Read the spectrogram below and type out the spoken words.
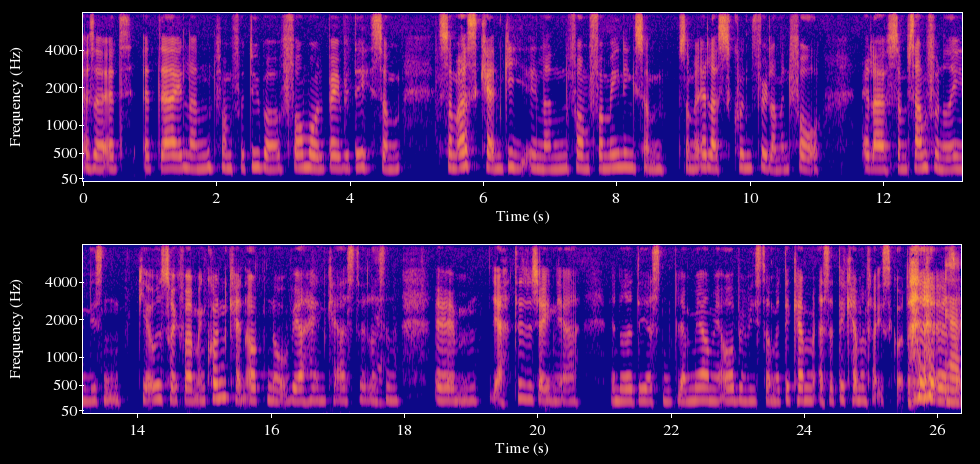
altså at, at der er en eller anden form for dybere formål bag ved det, som, som også kan give en eller anden form for mening, som, som man ellers kun føler, man får, eller som samfundet egentlig sådan giver udtryk for, at man kun kan opnå ved at have en kæreste, eller Ja. sådan. Øhm, ja, det synes jeg egentlig er, er noget af det, jeg sådan bliver mere og mere overbevist om, at det kan, man- altså, det kan man faktisk godt. altså, Ja.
